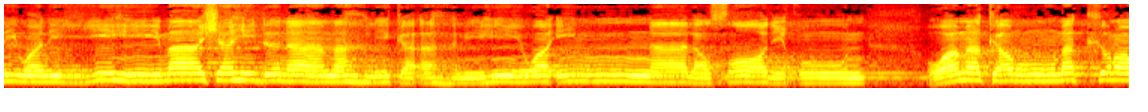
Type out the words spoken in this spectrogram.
لوليه ما شهدنا مهلك أهله وإنا لصادقون. ومكروا مكرا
